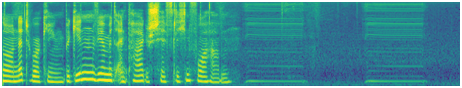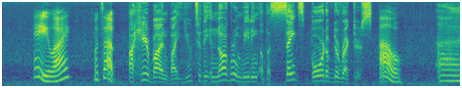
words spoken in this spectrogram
So, Networking. Beginnen wir mit ein paar geschäftlichen Vorhaben. Hey, Eli. What's up? I hereby invite you to the inaugural meeting of the Saints Board of Directors. Oh. Uh,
